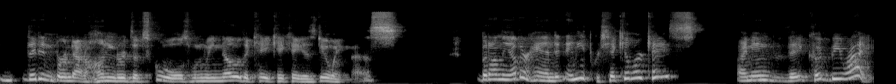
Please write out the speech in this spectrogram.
they didn't burn down hundreds of schools when we know the KKK is doing this. But on the other hand, in any particular case, I mean, they could be right.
